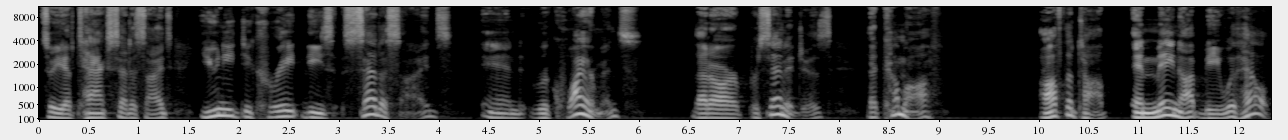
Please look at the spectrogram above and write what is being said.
So, you have tax set asides. You need to create these set asides and requirements that are percentages that come off off the top and may not be withheld.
